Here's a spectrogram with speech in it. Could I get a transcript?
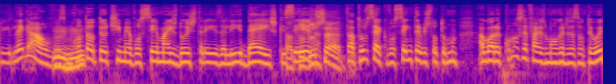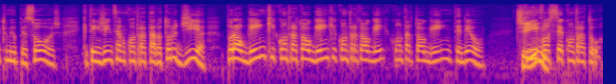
Legal. Você, uhum. Enquanto o teu time é você, mais dois, três ali, dez, que tá seja. Tudo certo. Tá tudo certo. Você entrevistou todo mundo. Agora, como você faz uma organização ter 8 mil pessoas, que tem gente sendo contratada todo dia por alguém que contratou alguém, que contratou alguém, que contratou alguém, entendeu? Sim. Que você contratou.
